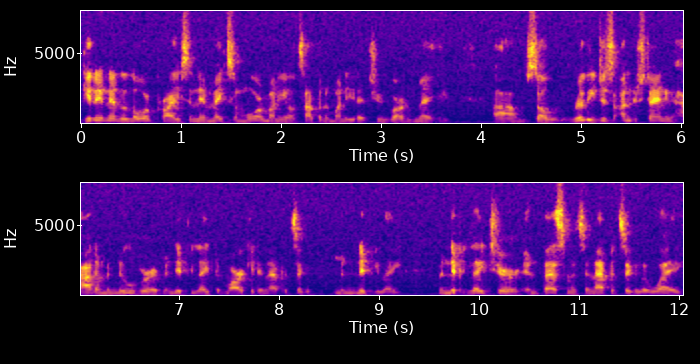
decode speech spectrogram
get in at a lower price, and then make some more money on top of the money that you've already made. Um, so really, just understanding how to maneuver and manipulate the market in that particular manipulate manipulate your investments in that particular way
